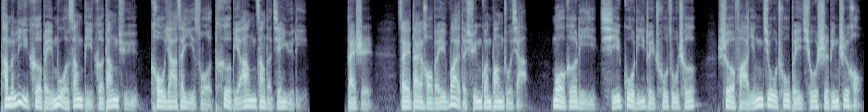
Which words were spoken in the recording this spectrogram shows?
他们立刻被莫桑比克当局扣押在一所特别肮脏的监狱里。但是在代号为 Y 的巡官帮助下，莫格里奇雇了一队出租车，设法营救出被囚士兵之后，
